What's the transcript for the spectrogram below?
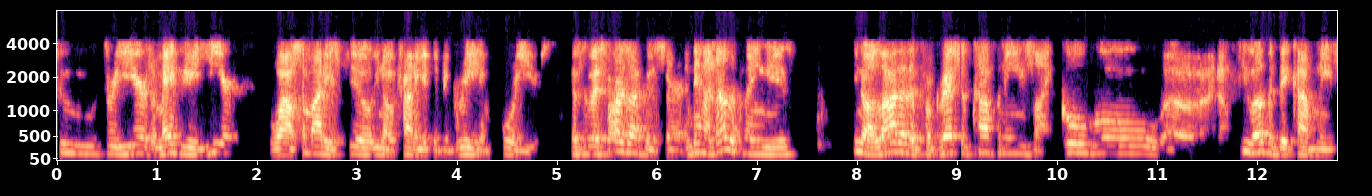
two, three years, or maybe a year, while somebody is still, you know, trying to get the degree in four years. Because as far as I'm concerned, and then another thing is, you know, a lot of the progressive companies like Google, uh, few other big companies,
